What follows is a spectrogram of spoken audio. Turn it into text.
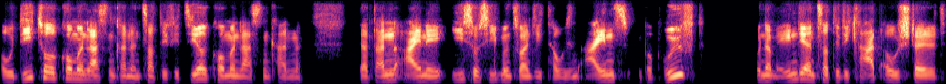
Auditor kommen lassen kann, einen Zertifizierer kommen lassen kann, der dann eine ISO 27001 überprüft und am Ende ein Zertifikat ausstellt,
